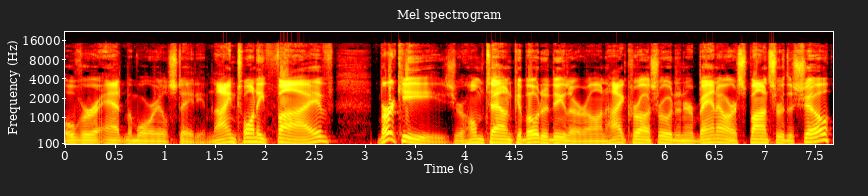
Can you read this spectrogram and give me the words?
over at Memorial Stadium. 925, Birkey's, your hometown Kubota dealer on High Cross Road in Urbana, our sponsor of the show.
